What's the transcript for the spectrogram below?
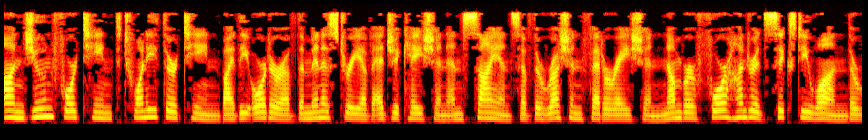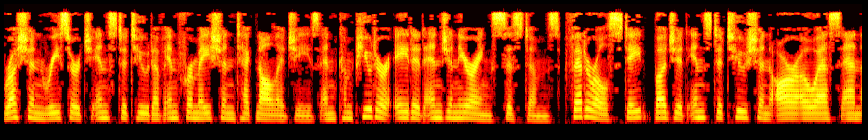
On June 14, 2013 by the order of the Ministry of Education and Science of the Russian Federation No. 461 the Russian Research Institute of Information Technologies and Computer-Aided Engineering Systems Federal State Budget Institution ROSNIIITIAP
